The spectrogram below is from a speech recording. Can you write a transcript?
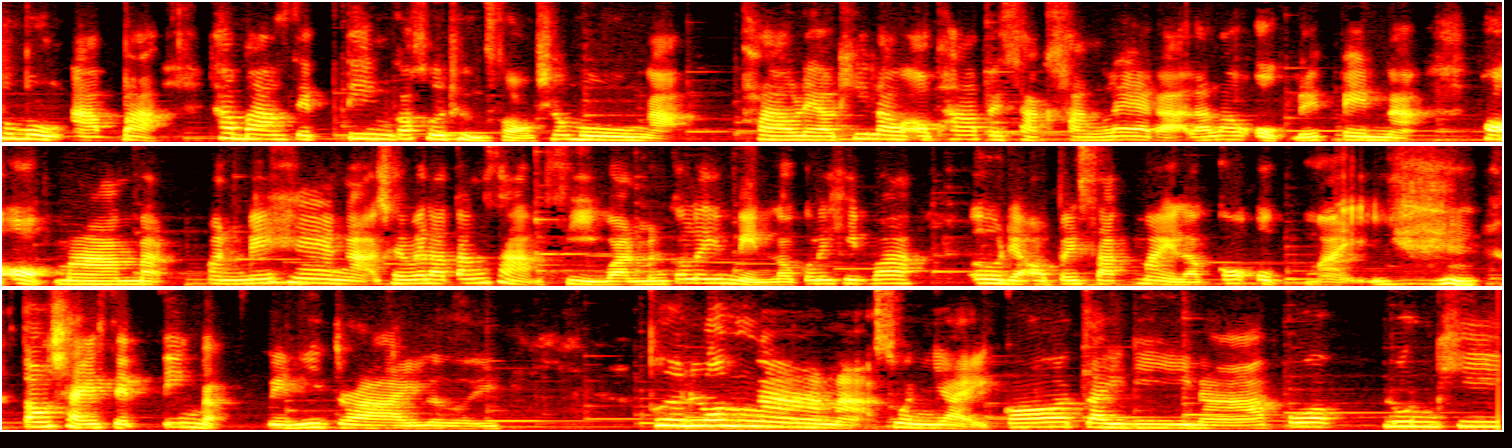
ชั่วโมง up อะถ้าบาง setting ก็คือถึง 2 ชั่วโมงอะคราวแล้วที่เราเอาผ้าไปซักครั้งแรกอะแล้วเราอบไม่เป็นอะพอออกมาแบบมันไม่แห้งอะใช้เวลาตั้งสามสี่วันมันก็เลยเหม็น เราก็เลยคิดว่า เออเดี๋ยวเอาไปซักใหม่แล้วก็อบใหม่ ต้องใช้ setting แบบ very dry เลย เพื่อนร่วมงานอะส่วนใหญ่ก็ใจดีนะ พวกรุ่นพี่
